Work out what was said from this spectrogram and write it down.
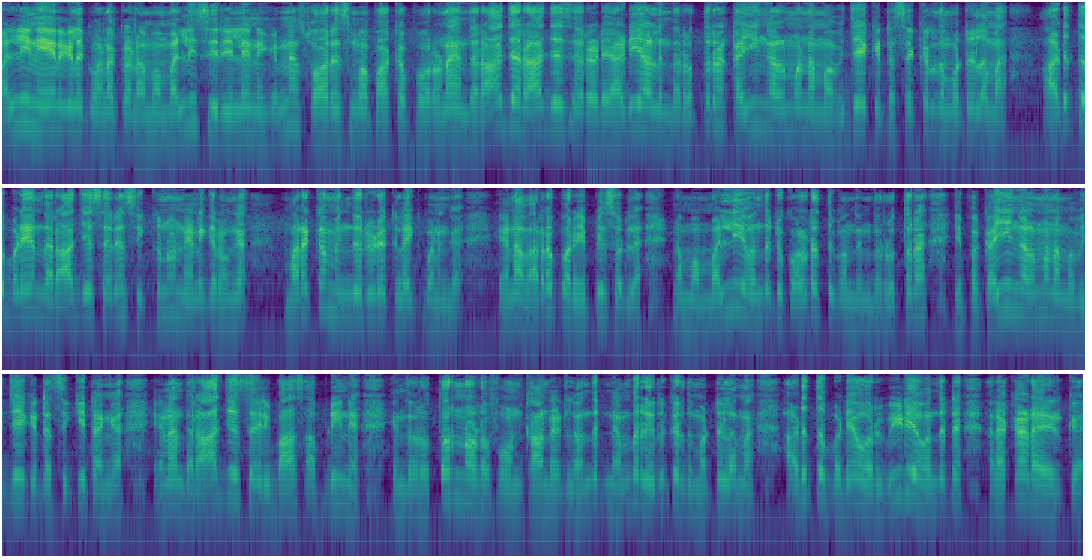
மல்லி நேர்களுக்கு வணக்கம். நம்ம மல்லி சீரியலில் இன்றைக்கி என்ன சுவாரஸ்யமாக பார்க்க போகிறோன்னா இந்த ராஜ ராஜேஸ்வரோடைய அடியாள் இந்த ருத்தரம் கையங்காலமாக நம்ம விஜய் கிட்ட சிக்கிறது மட்டும் இல்லாமல் அடுத்தபடியே இந்த ராஜேஸ்வரையும் சிக்கணும்னு நினைக்கிறவங்க மறக்காமல் இந்த வீடியோக்கு லைக் பண்ணுங்கள் ஏன்னா வரப்போகிற எபிசோடில் நம்ம மல்லியை வந்துட்டு கொல்றதுக்கு வந்து இந்த ருத்தரம் இப்போ கையங்காலமாக நம்ம விஜய் கிட்ட சிக்கிட்டாங்க. ஏன்னா இந்த ராஜேஸ்வரி பாஸ் அப்படின்னு இந்த ருத்தரனோட ஃபோன் கான்டாக்டில் வந்துட்டு நம்பர் இருக்கிறது மட்டும் இல்லாமல் அடுத்தபடியாக ஒரு வீடியோ வந்துட்டு ரெக்கார்ட் ஆகிருக்கு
